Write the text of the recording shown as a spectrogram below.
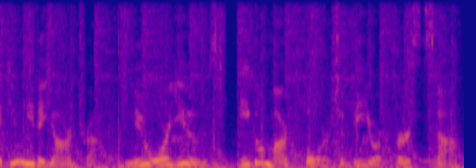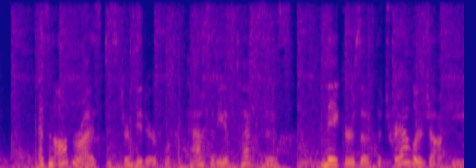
If you need a yard truck, new or used, Eagle Mark IV should be your first stop. As an authorized distributor for Capacity of Texas, makers of the Trailer Jockey,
